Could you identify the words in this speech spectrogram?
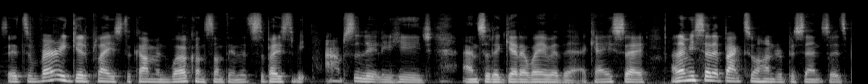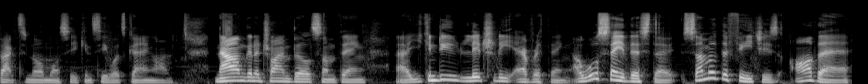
So it's a very good place to come and work on something that's supposed to be absolutely huge and sort of get away with it. Okay, so let me set it back to 100% so it's back to normal so you can see what's going on. Now I'm going to try and build something uh, you can do literally everything. I will say this though, some of the features are there,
